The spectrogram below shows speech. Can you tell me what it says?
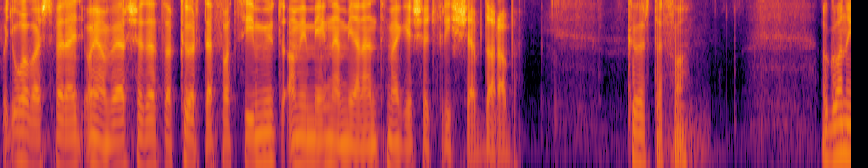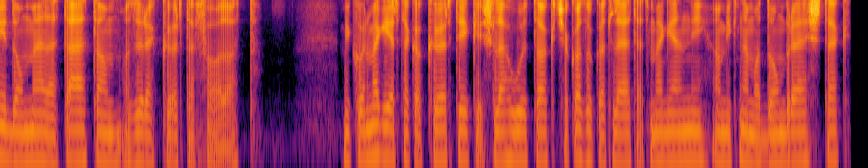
hogy olvast fel egy olyan versedet, a Körtefa címűt, ami még nem jelent meg, és egy frissebb darab. Körtefa. A ganédom mellett álltam az öreg körtefa alatt. Mikor megértek a körték és lehultak, csak azokat lehetett megenni, amik nem a dombra estek,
